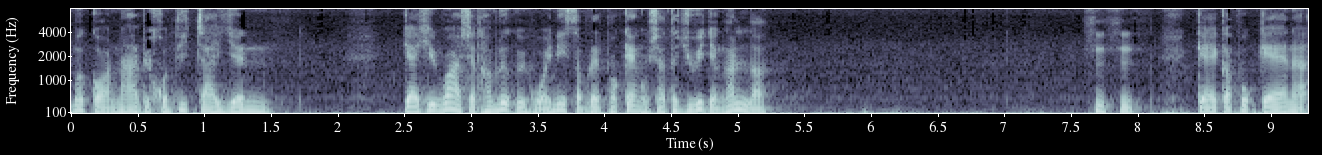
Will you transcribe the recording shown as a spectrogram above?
เมื่อก่อนนายเป็นคนที่ใจเย็น แกคิดว่าจะทำเรื่องหวยนี่สำเร็จเพราะแกล้งของฉันทั้งชีวิตอย่างนั้นเหรอ แกกับพวกแกน่ะ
